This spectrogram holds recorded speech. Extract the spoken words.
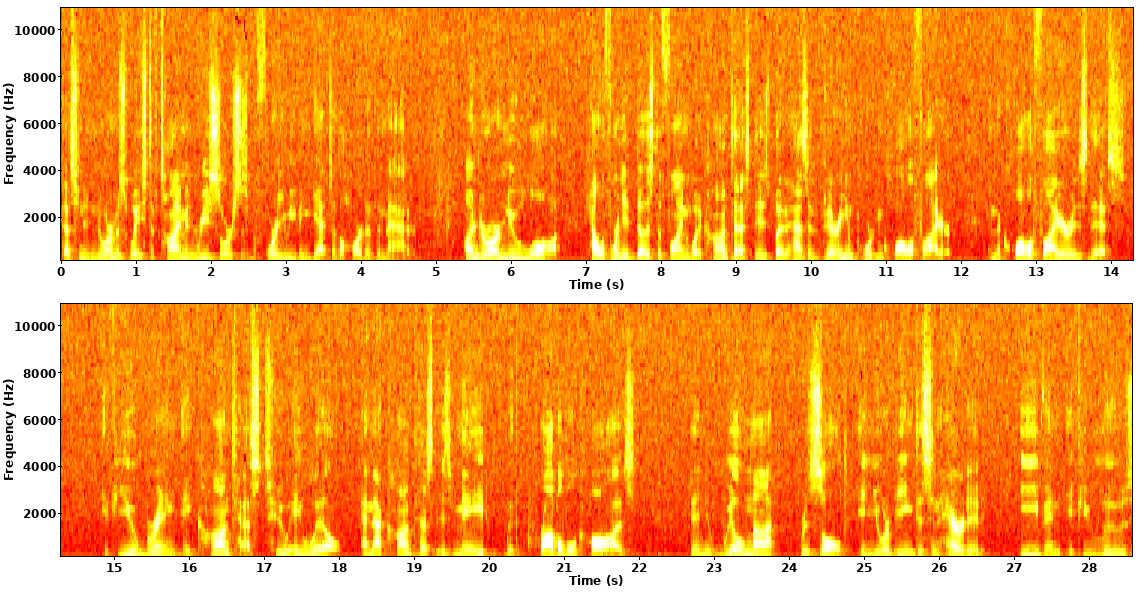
That's an enormous waste of time and resources before you even get to the heart of the matter. Under our new law, California does define what a contest is, but it has a very important qualifier. And the qualifier is this if you bring a contest to a will and that contest is made with probable cause, then it will not result in your being disinherited even if you lose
